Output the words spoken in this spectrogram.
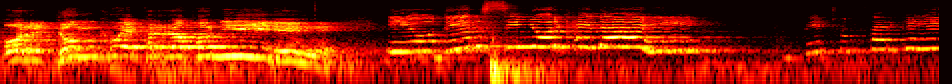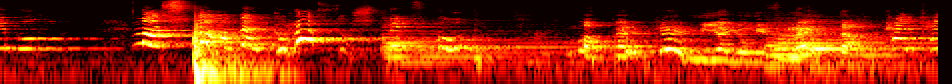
Or dunque proponiden, Io dir, signor, che lei bitte um Vergebung. Ma sta del grosso Spitzbub, Ma perché mi aiumi fretta? Perché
